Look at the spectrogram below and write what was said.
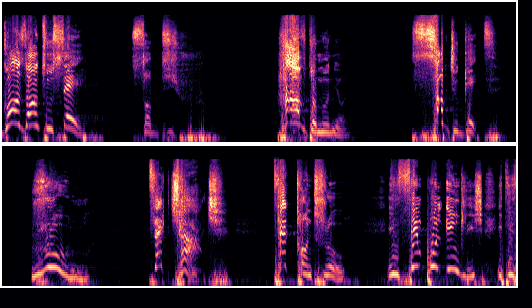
goes on to say, subdue, have dominion, subjugate, rule, take charge, take control. In simple English, it is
